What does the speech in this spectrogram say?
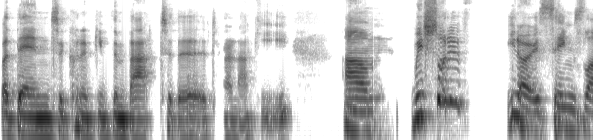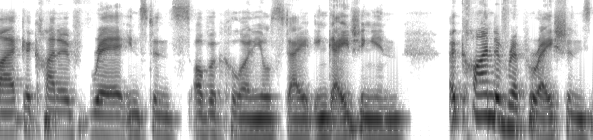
but then to kind of give them back to the Taranaki, mm. um, which sort of you know seems like a kind of rare instance of a colonial state engaging in a kind of reparations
